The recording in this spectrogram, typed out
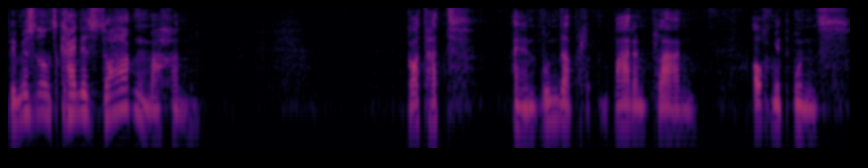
Wir müssen uns keine Sorgen machen. Gott hat einen wunderbaren Plan, auch mit uns.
